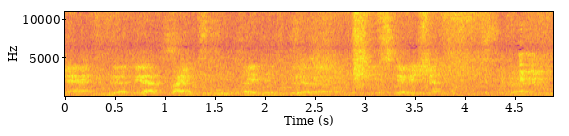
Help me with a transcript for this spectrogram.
and uh, they are trying to get the excavation uh, to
